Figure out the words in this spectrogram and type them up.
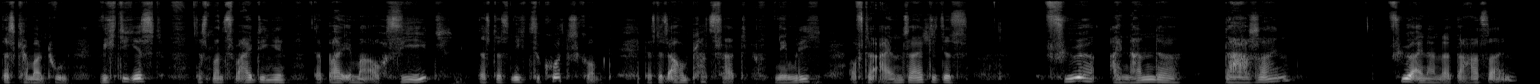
das kann man tun. Wichtig ist, dass man zwei Dinge dabei immer auch sieht, dass das nicht zu kurz kommt, dass das auch einen Platz hat. Nämlich auf der einen Seite das Füreinander Dasein, füreinander Dasein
